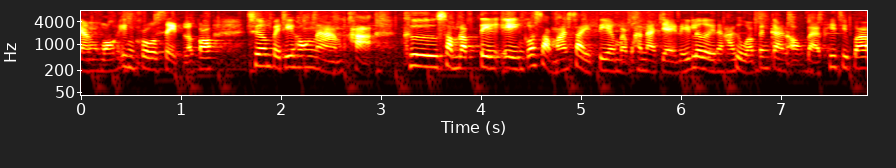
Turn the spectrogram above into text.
ยัง walk-in closet แล้วก็เชื่อมไปที่ห้องน้ำค่ะ คือสำหรับเตียงเองก็สามารถใส่เตียงแบบขนาดใหญ่ได้เลยนะคะถือว่าเป็นการออกแบบที่จิ๊บว่า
